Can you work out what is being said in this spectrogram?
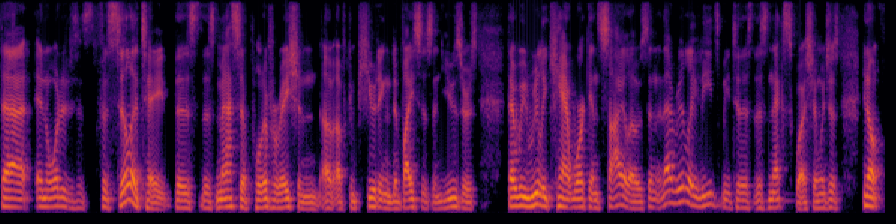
that in order to facilitate this this massive proliferation of, of computing devices and users that we really can't work in silos. And that really leads me to this this next question which is you know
